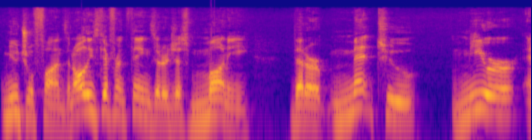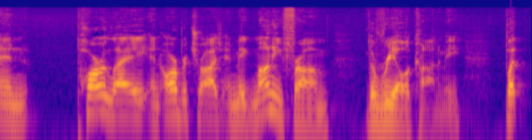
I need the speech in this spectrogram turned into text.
mutual funds and all these different things that are just money that are meant to mirror and parlay and arbitrage and make money from the real economy. But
